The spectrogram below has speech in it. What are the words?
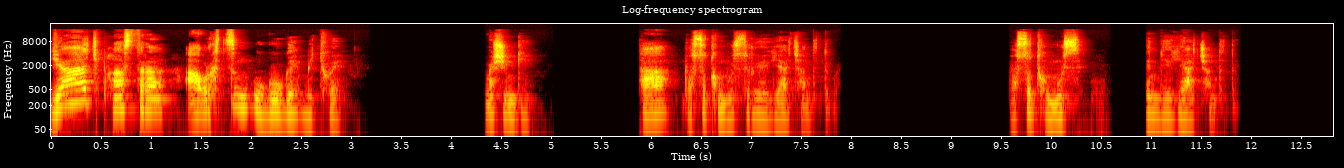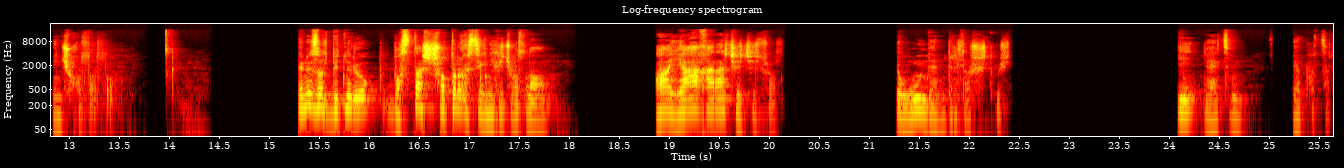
Яаж пастора аврагдсан үгүйгээ мэдэх вэ? Машингийн. Та бусад хүмүүс рүү яаж ханддаг вэ? Бусад хүмүүс энд яг яаж ханддаг? Энэ чухал болов. Тэрнээс бол бид нэр бусдаас шударгасыг нэхэж болно. А яа хараач гэж хэлж болно. Үүнд амьдрал оршдгүй шүү дээ. би найз минь бузар.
